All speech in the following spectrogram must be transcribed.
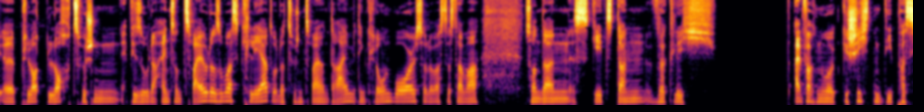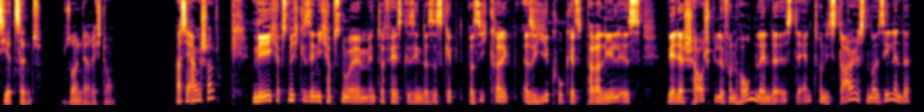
äh, Plotloch zwischen Episode 1 und 2 oder sowas klärt oder zwischen 2 und 3 mit den Clone Wars oder was das da war, sondern es geht dann wirklich einfach nur Geschichten, die passiert sind. So in der Richtung. Hast du die angeschaut? Nee, ich habe es nicht gesehen, ich habe es nur im Interface gesehen, dass es gibt. Was ich gerade, also hier gucke, jetzt parallel ist, wer der Schauspieler von Homelander ist, der Anthony Starr ist ein Neuseeländer,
